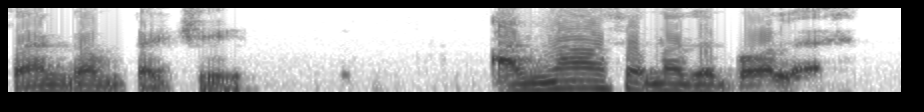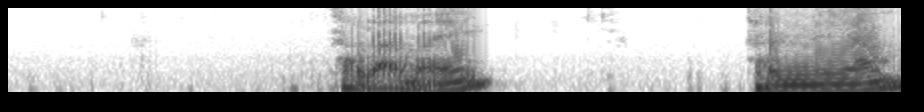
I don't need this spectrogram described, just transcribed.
சங்கம் கட்சி அண்ணா சொன்னது போல கடமை கண்ணியம்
